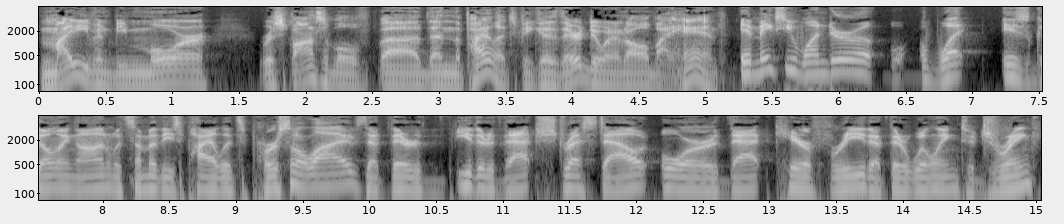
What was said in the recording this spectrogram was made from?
might even be more responsible uh, than the pilots because they're doing it all by hand. It makes you wonder what is going on with some of these pilots' personal lives that they're either that stressed out or that carefree that they're willing to drink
